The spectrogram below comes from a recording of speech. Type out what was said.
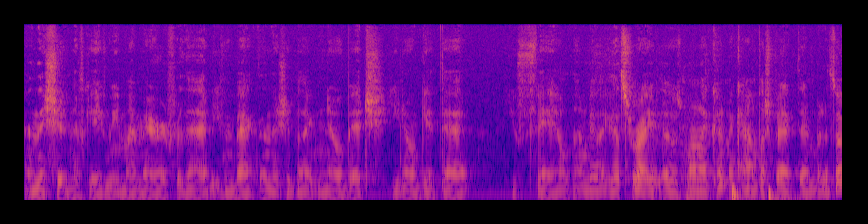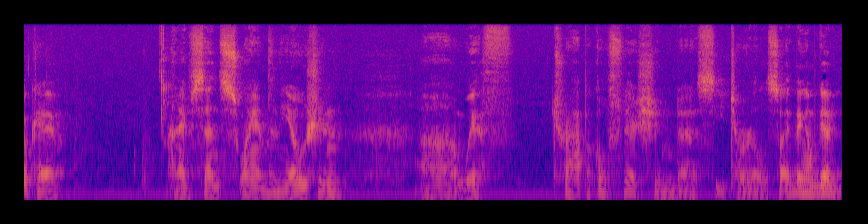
and they shouldn't have gave me my merit for that. Even back then, they should be like, "No, bitch, you don't get that." You failed. I'd be like, that's right. That was one I couldn't accomplish back then, but it's okay. I've since swam in the ocean uh, with tropical fish and uh, sea turtles, so I think I'm good.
